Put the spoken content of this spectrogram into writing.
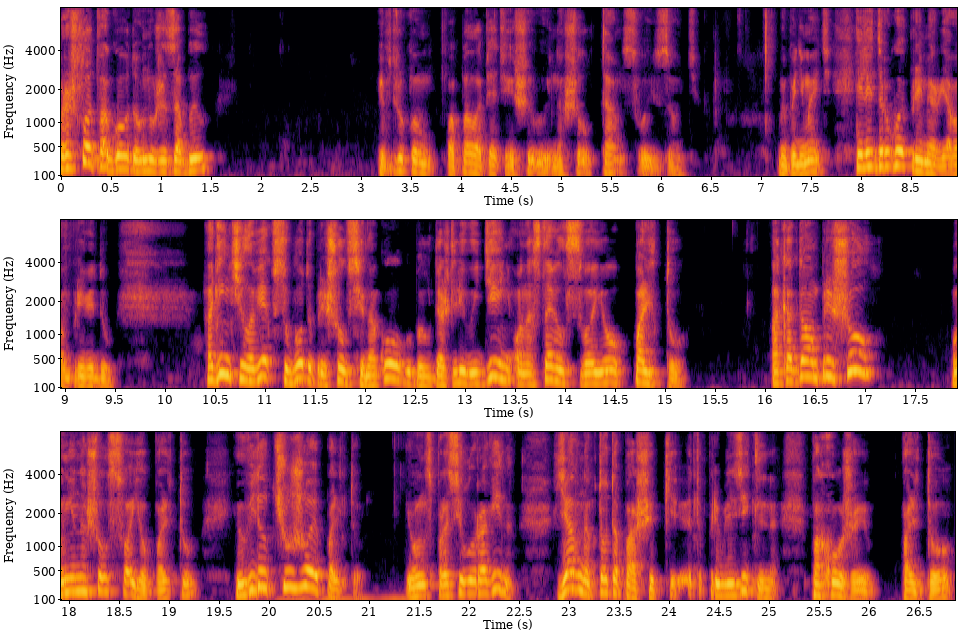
Прошло два года, он уже забыл. И вдруг он попал опять в Ишиву и нашел там свой зонтик. Вы понимаете? Или другой пример я вам приведу. Один человек в субботу пришел в синагогу, был дождливый день, он оставил свое пальто. А когда он пришел, он не нашел свое пальто и увидел чужое пальто. И он спросил у Равина. Явно кто-то по ошибке, это приблизительно похожие пальто,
